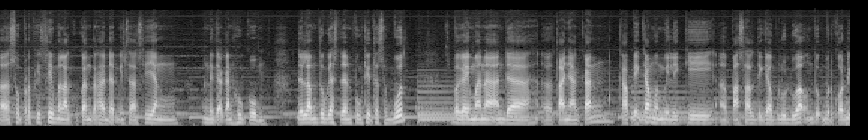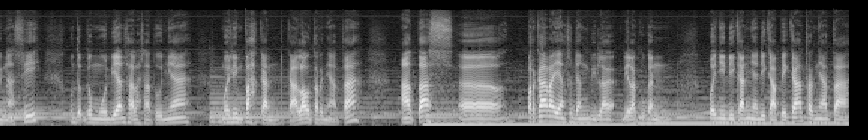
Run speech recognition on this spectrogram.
e, supervisi melakukan terhadap instansi yang menegakkan hukum. Dalam tugas dan fungsi tersebut, sebagaimana Anda e, tanyakan, KPK memiliki e, pasal 32 untuk berkoordinasi untuk kemudian salah satunya melimpahkan. Kalau ternyata atas e, perkara yang sedang dilakukan penyidikannya di KPK ternyata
